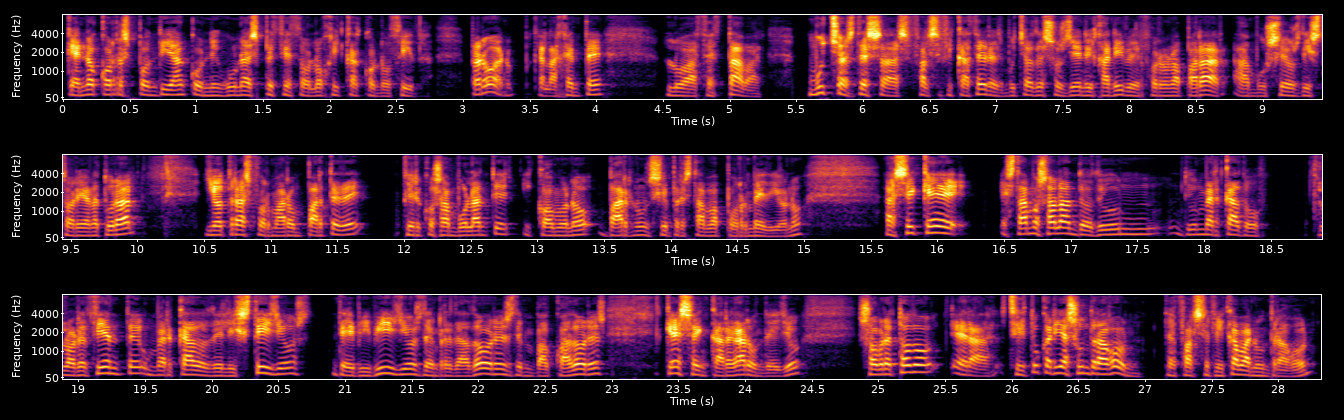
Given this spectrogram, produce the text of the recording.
que no correspondían con ninguna especie zoológica conocida. Pero bueno, que la gente lo aceptaba. Muchas de esas falsificaciones, muchos de esos Jenny Haniver fueron a parar a museos de historia natural y otras formaron parte de circos ambulantes y, como no, Barnum siempre estaba por medio, ¿no? Así que estamos hablando de un, de un mercado floreciente, un mercado de listillos, de vivillos, de enredadores, de embaucadores, que se encargaron de ello. Sobre todo era, si tú querías un dragón, te falsificaban un dragón,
